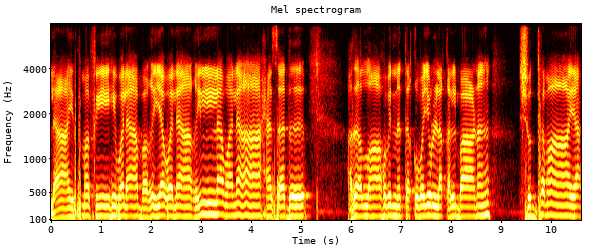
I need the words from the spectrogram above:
ലാ ഇസ്മ ഫീഹി വലാ ബഗിയ വലാ ഗില്ല വലാ ഹസദ്. അത് അള്ളാഹുവിന് തെക്കുവയുള്ള കൽബാണ്. ശുദ്ധമായ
